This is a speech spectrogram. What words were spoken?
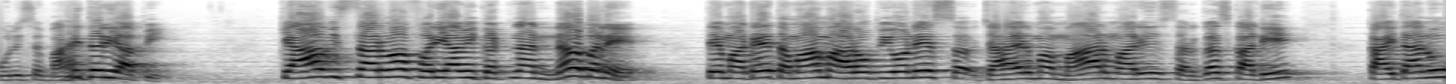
પોલીસે બાંહેધરી આપી કે આ વિસ્તારમાં ફરી આવી ઘટના ન બને. તે માટે તમામ આરોપીઓને જાહેરમાં માર મારી સરઘસ કાઢી કાયદાનું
